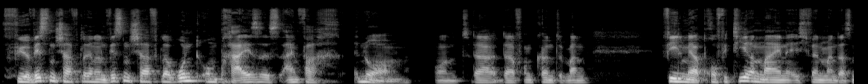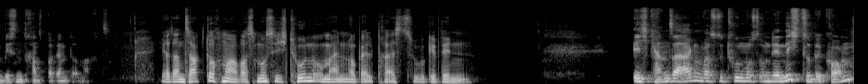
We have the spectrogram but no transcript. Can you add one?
für Wissenschaftlerinnen und Wissenschaftler rund um Preise ist einfach enorm. Und da, davon könnte man viel mehr profitieren, meine ich, wenn man das ein bisschen transparenter macht. Ja, dann sag doch mal, was muss ich tun, um einen Nobelpreis zu gewinnen? Ich kann sagen, was du tun musst, um den nicht zu bekommen,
